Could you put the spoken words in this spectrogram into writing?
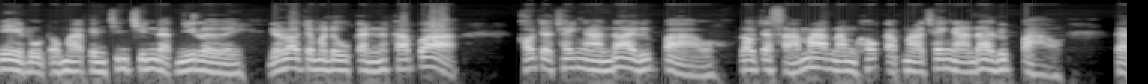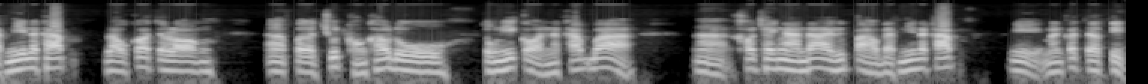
นี่หลุดออกมาเป็นชิ้นๆแบบนี้เลย เดี๋ยวเราจะมาดูกันนะครับว่าเขาจะใช้งานได้หรือเปล่า เราจะสามารถนำเขากลับมาใช้งานได้หรือเปล่า แบบนี้นะครับ เราก็จะลองเอเปิดชุดของเขาดูตรงนี้ก่อนนะครับว่าเขาใช้งานได้หรือเปล่าแบบนี้นะครับ นี่มันก็จะติด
